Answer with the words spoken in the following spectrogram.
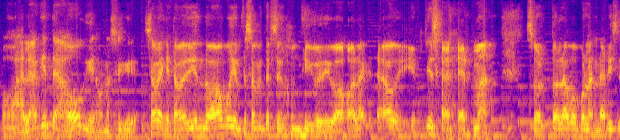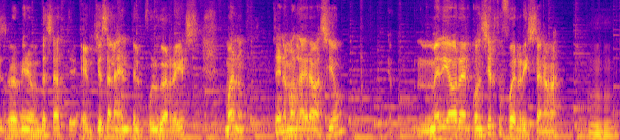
ojalá que te ahogues, o no sé qué, ¿sabes? Que estaba bebiendo agua y empezó a meterse conmigo, y digo, ojalá que te ahogues, y empieza Germán, soltó el agua por las narices, pero mira, un desastre, empieza la gente el pulgo a reírse. Bueno, tenemos la grabación, media hora del concierto fue risa nada más. Uh -huh.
